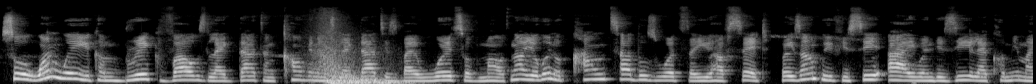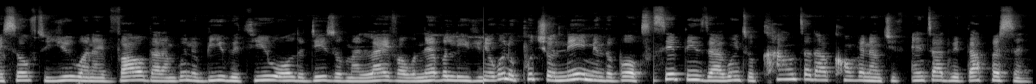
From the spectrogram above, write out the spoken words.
So one way you can break vows like that and covenants like that is by words of mouth. Now you're going to count counter those words that you have said. For example, if you say, I, when they say, I commit myself to you and I vow that I'm going to be with you all the days of my life, I will never leave you. You're going to put your name in the box, say things that are going to counter that covenant you've entered with that person.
